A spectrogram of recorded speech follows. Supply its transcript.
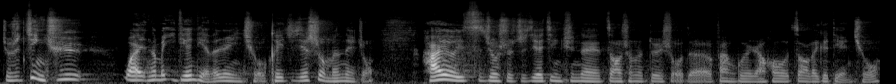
就是禁区。外那么一点点的任意球可以直接射门那种，还有一次就是直接禁区内造成了对手的犯规，然后造了一个点球。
